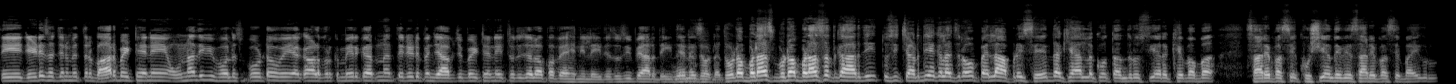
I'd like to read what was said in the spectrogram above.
ਤੇ ਜਿਹੜੇ ਸੱਜਣ ਮਿੱਤਰ ਬਾਹਰ ਬੈਠੇ ਨੇ ਉਹਨਾਂ ਦੀ ਵੀ ਫੁੱਲ ਸਪੋਰਟ ਹੋਵੇ ਅਕਾਲ ਪੁਰਖ ਮਿਹਰ ਕਰਨ ਤੇ ਜਿਹੜੇ ਪੰਜਾਬ 'ਚ ਬੈਠੇ ਨੇ ਇੱਥੋਂ ਤੇ ਚਲੋ ਆਪਾਂ ਪੈਸੇ ਨਹੀਂ ਲਈਦੇ ਤੁਸੀਂ ਪਿਆਰ ਦੇਈਦੇ ਨਹੀਂ ਤੁਹਾਡਾ ਤੁਹਾਡਾ ਬੜਾ ਬੜਾ ਬੜਾ ਸਤਿਕਾਰ ਜੀ। ਤੁਸੀਂ ਚੜ੍ਹਦੀਆਂ ਕਲਾ ਚ ਰਹੋ ਪਹਿਲਾਂ ਆਪਣੀ ਸਿਹਤ ਦਾ ਖਿਆਲ ਰੱਖੋ ਤੰਦਰੁਸਤੀਆਂ ਰੱਖੇ ਬਾਬਾ। ਸਾਰੇ ਪਾਸੇ ਖੁਸ਼ੀਆਂ ਦੇਵੇ ਸਾਰੇ ਪਾਸੇ ਵਾਹਿਗੁਰੂ।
